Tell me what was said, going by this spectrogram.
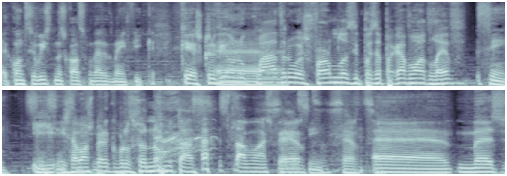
Aconteceu isto na escola secundária de Benfica. Que escreviam no quadro as fórmulas e depois apagavam ao de leve Sim, sim, e, sim, e estavam à sim, espera que o professor não notasse. Estavam à espera, Certo, sim. certo. Ah, mas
